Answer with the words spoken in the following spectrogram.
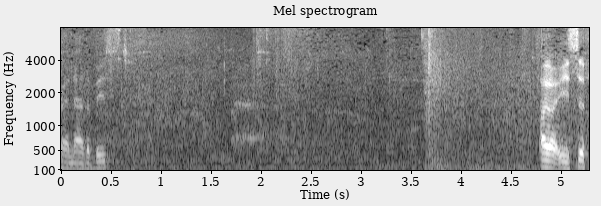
Ran out of boost. I got Yusuf.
